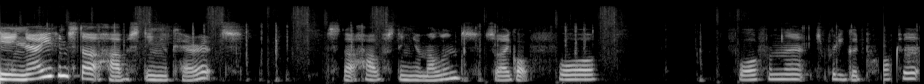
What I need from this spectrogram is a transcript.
See, now you can start harvesting your carrots. Start harvesting your melons. So I got four, four from that. It's pretty good profit.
